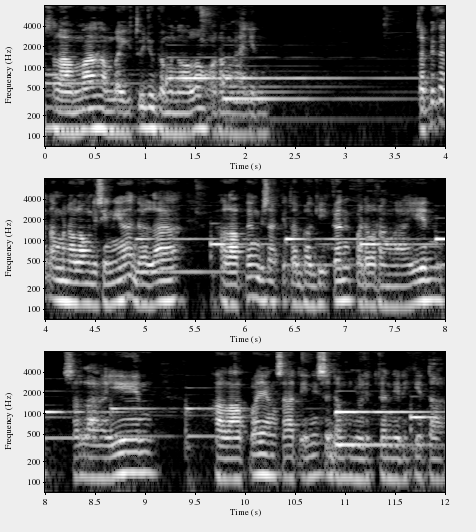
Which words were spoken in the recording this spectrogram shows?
selama hamba itu juga menolong orang lain. Tapi kata menolong di sini adalah hal apa yang bisa kita bagikan kepada orang lain selain hal apa yang saat ini sedang menyulitkan diri kita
